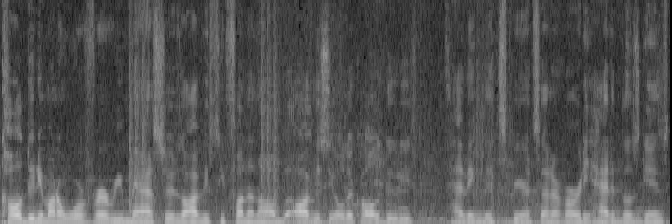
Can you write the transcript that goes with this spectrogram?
Call of Duty Modern Warfare Remastered is obviously fun and all, but obviously older Call of Duties having the experience that I've already had in those games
